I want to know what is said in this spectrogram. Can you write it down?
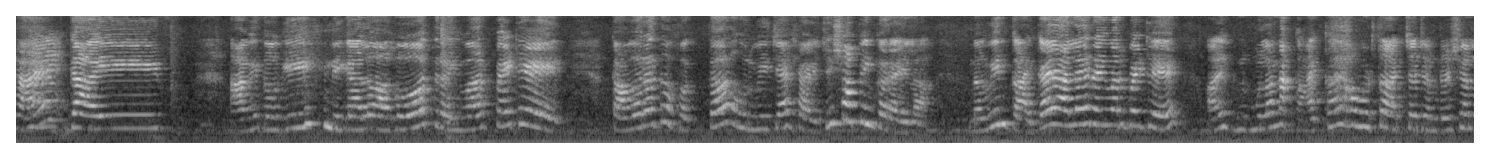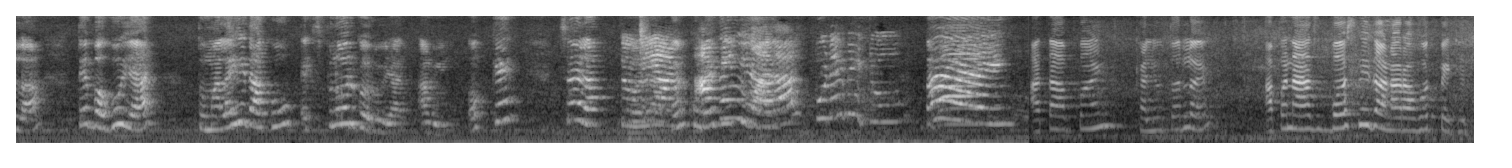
Hi guys आम्ही दोघी निघालो आहोत रविवार पेठेत. का बरं तर फक्त उर्वीच्या शाळेची शॉपिंग करायला. नवीन काय काय आलंय रविवार पेठेत? आणि मुलांना काय काय आवडतं आजच्या जनरेशनला ते बघूयात. तुम्हालाही दाखवू एक्सप्लोर करूयात आम्ही. ओके चला तुम्ही पुढे भेटू. बाय आता आपण खाली उतरलोय. आपण आज बसने जाणार आहोत पेठेत.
